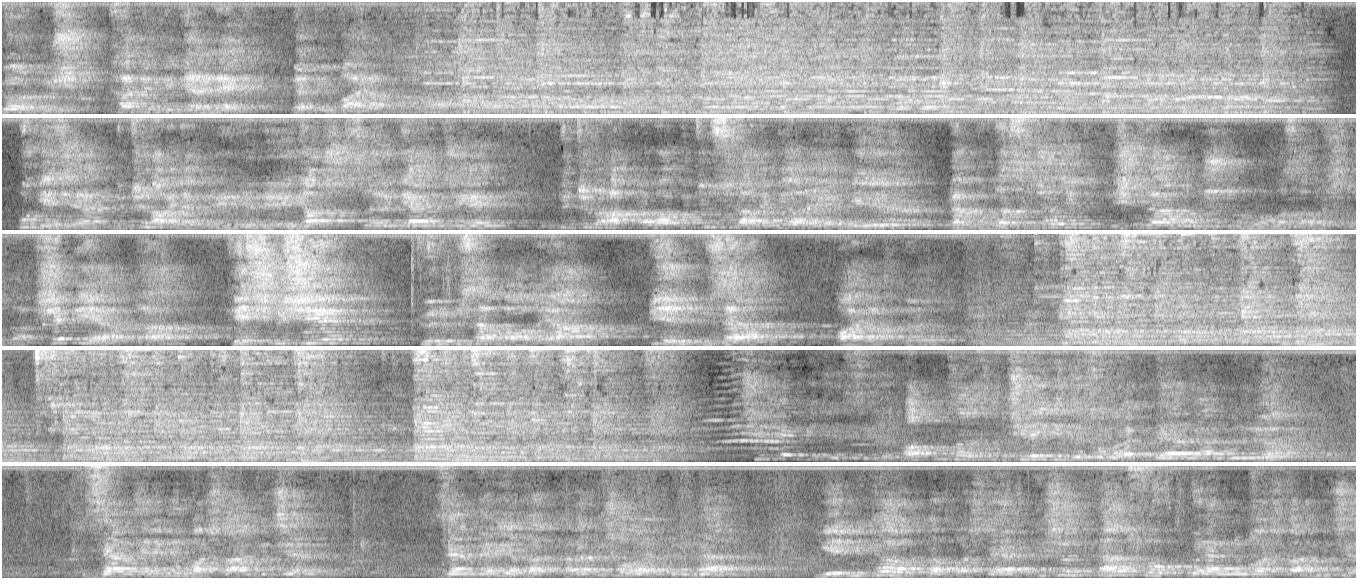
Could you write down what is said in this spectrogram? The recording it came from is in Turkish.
görmüş kadim bir gelenek ve bir bayram. Bu gece bütün aile bireyleri, yaşlısı, genci, bütün akraba, bütün sülale bir araya gelir ve burada sıcacık ilişkiler oluşturulur masa başında. Şebiye'da geçmişi günümüze bağlayan bir güzel bayramdır. Halkımız arasında Çile Gecesi olarak değerlendiriliyor. Zemheri'nin başlangıcı. Zemheri ya da Karakış olarak bilinen 22 Aralık'ta başlayan kışın en soğuk döneminin başlangıcı.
